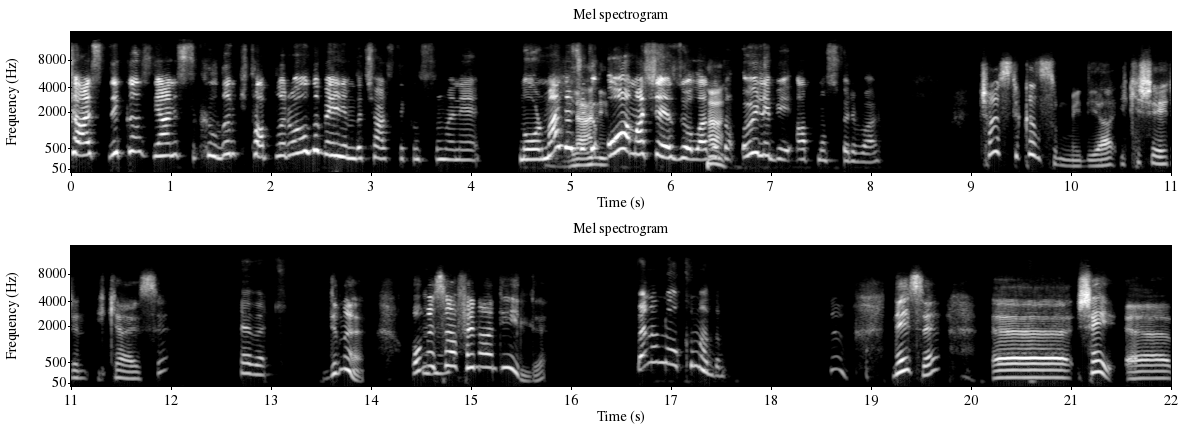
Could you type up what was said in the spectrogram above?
Charles Dickens yani sıkıldığım kitapları oldu benim de Charles Dickens'ın hani normalde çünkü yani, o amaçla yazıyorlar zaten. Öyle bir atmosferi var. Charles Dickinson mıydı ya? İki şehrin hikayesi. Evet. Değil mi? O Hı hı. mesela fena değildi. Ben onu okumadım. Neyse eee, şey eee,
